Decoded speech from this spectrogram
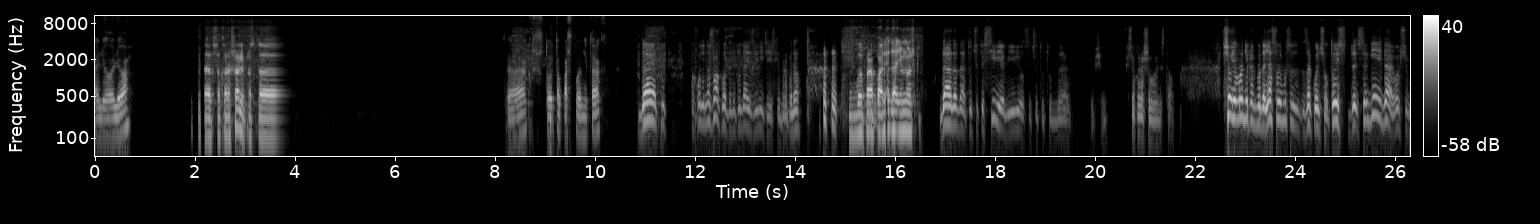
Алло, алло. Да, все хорошо или просто... Так, что-то пошло не так. Да, я тут, походу, нажал куда-то не туда, извините, если пропадал. Вы пропали, да, немножко. Да, да, да, тут что-то Сирия объявился, что-то тут, да. В общем, все хорошо вроде стало. Все, я вроде как бы, да, я свою мысль закончил. То есть, да, Сергей, да, в общем,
